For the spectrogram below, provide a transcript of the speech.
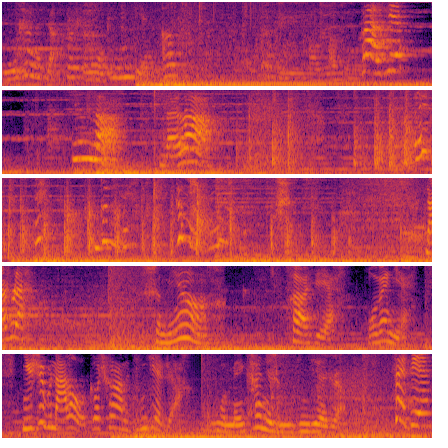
你们看看想喝什么，我给你们点啊。何小西，金子，你来啦！哎哎，你干嘛呀？干嘛呀？拿出来。什么呀？何小西，我问你，你是不是拿了我哥车上的金戒指啊？我没看见什么金戒指。再编，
